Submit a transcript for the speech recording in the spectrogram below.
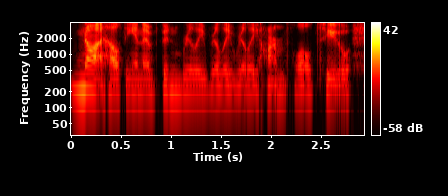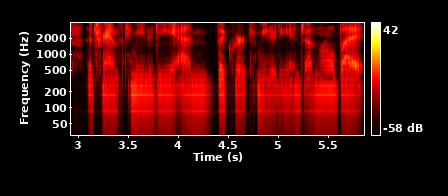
not healthy and have been really really really harmful to the trans community and the queer community in general. But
